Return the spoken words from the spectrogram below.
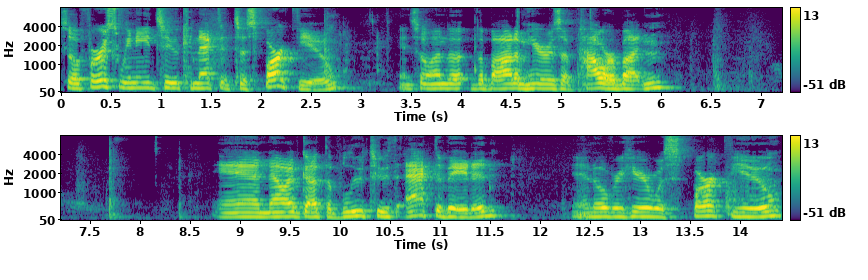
So first we need to connect it to SPARKvue. And so on the, the bottom here is a power button. And now I've got the Bluetooth activated. And over here with SPARKvue,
